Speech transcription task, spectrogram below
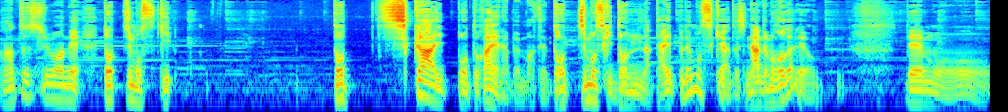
私はねどっちも好き。しか一歩とか選べません。どっちも好き。どんなタイプでも好き。私何でも答えるよ。でも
